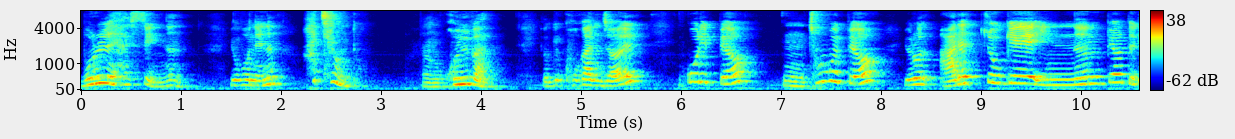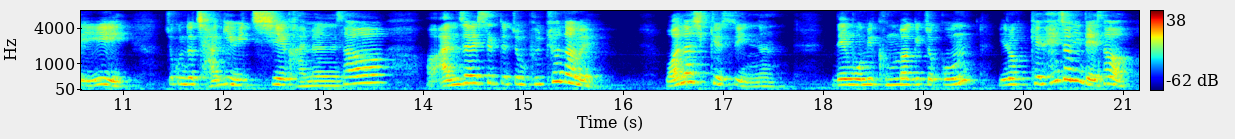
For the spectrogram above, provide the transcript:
몰래 할 수 있는 요번에는 하체 운동 음, 골반 여기 고관절 꼬리뼈 음, 청골뼈 요런 아래쪽에 있는 뼈들이 조금 더 자기 위치에 가면서 어, 앉아있을 때 좀 불편함을 완화시킬 수 있는 내 몸이 근막이 조금 이렇게 회전이 돼서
